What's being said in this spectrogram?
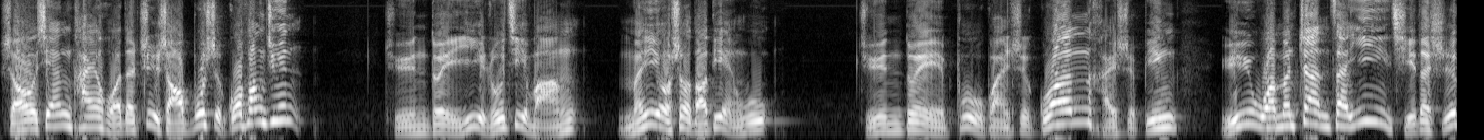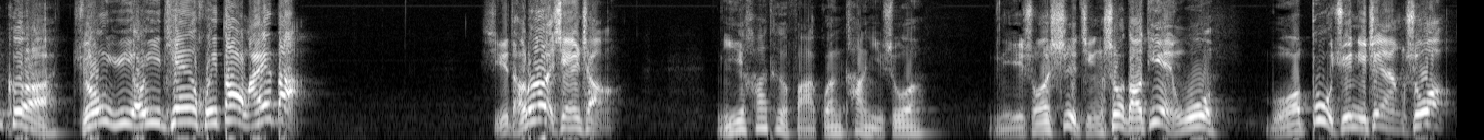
首先开火的至少不是国防军。军队一如既往没有受到玷污。军队不管是官还是兵，与我们站在一起的时刻，终于有一天会到来的。希特勒先生，尼哈特法官抗议说：“你说事情受到玷污，我不许你这样说。”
